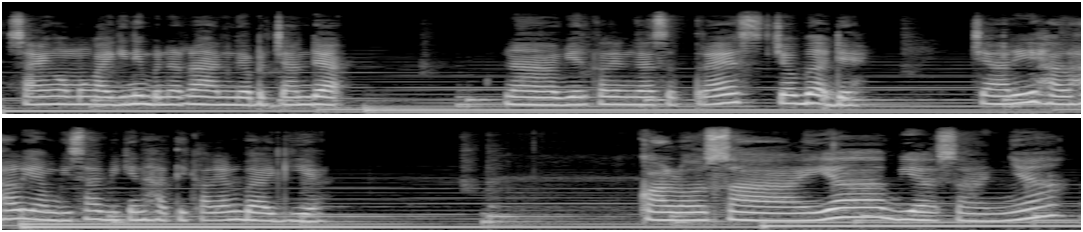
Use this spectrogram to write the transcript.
Saya ngomong kayak gini beneran, gak bercanda. Nah, biar kalian gak stres, coba deh Cari hal-hal yang bisa bikin hati kalian bahagia. Kalau saya biasanya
